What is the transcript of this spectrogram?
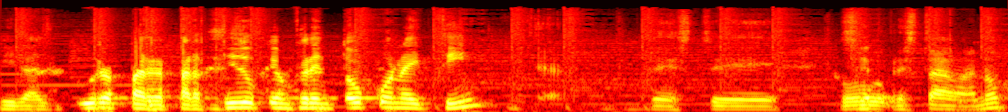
y la altura para el partido que enfrentó con Haití. Este, se prestaba, ¿no?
